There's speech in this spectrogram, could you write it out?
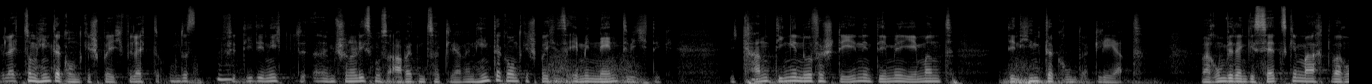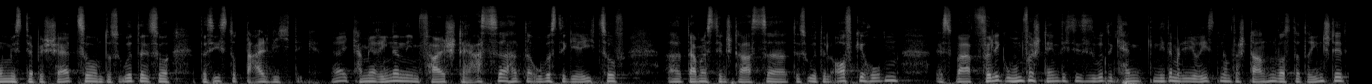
Vielleicht zum Hintergrundgespräch, vielleicht um das für die, die nicht im Journalismus arbeiten, zu erklären. Ein Hintergrundgespräch ist eminent wichtig. Ich kann Dinge nur verstehen, indem mir jemand den Hintergrund erklärt. Warum wird ein Gesetz gemacht, warum ist der Bescheid so und das Urteil so, das ist total wichtig. Ja, ich kann mich erinnern, im Fall Strasser hat der oberste Gerichtshof äh, damals den Strasser das Urteil aufgehoben. Es war völlig unverständlich, dieses Urteil. Kein, nicht einmal die Juristen haben verstanden, was da drin steht.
